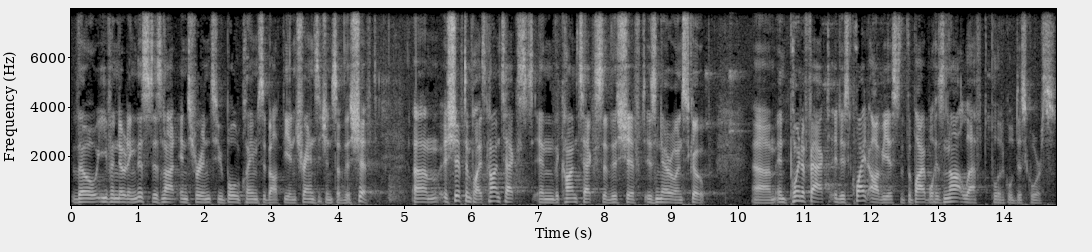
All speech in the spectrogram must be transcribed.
though even noting this does not enter into bold claims about the intransigence of this shift. Um, a shift implies context, and the context of this shift is narrow in scope. Um, in point of fact, it is quite obvious that the Bible has not left political discourse.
